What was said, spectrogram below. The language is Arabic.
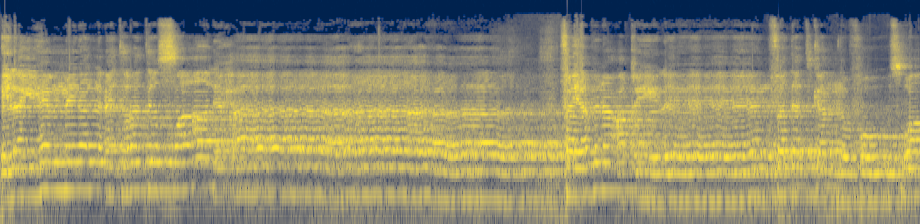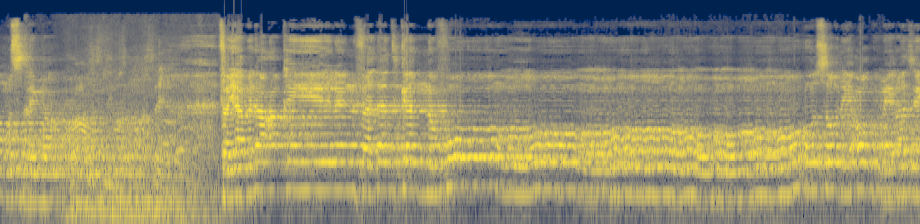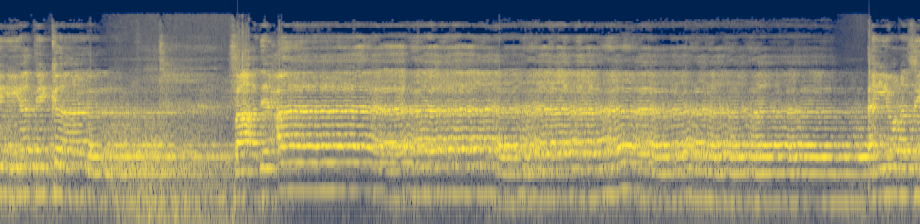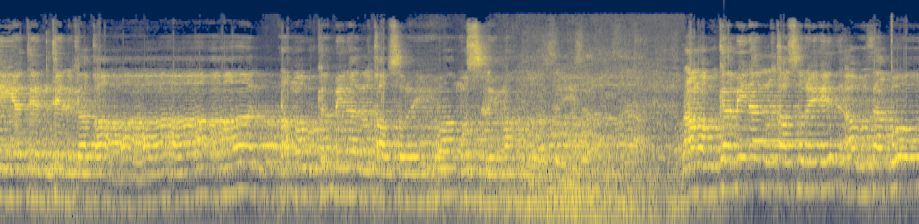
إليهم من العترة الصالحة فدتك النفوس ومسلمة فيا ابن عقيل فدتك النفوس. القصر ومسلما رموك من القصر إذ أوثقوا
